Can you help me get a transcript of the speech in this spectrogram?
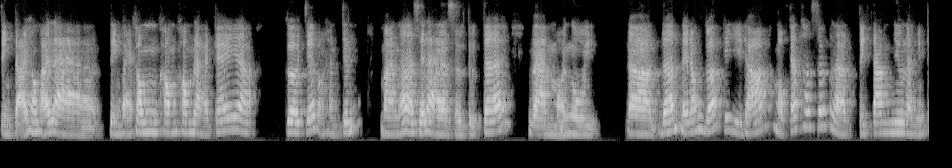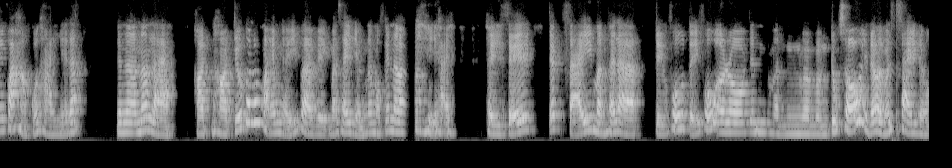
tiền tệ không phải là tiền bạc không không không là cái uh, cơ chế vận hành chính mà nó là, sẽ là sự tử tế và mọi người à, đến để đóng góp cái gì đó một cách hết sức là tùy tâm như là những cái khóa học của thầy vậy đó. Cho nên nó là hồi hồi trước cái lúc mà em nghĩ về việc mà xây dựng nên một cái nơi như vậy thì sẽ chắc phải mình phải là triệu phú tỷ phú euro trên mình mình, mình trúng số gì đó mình mới xây được.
